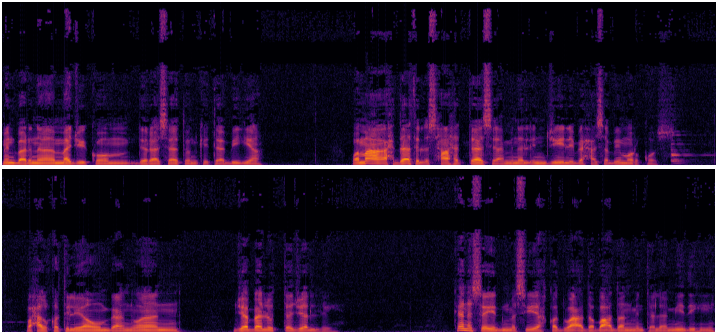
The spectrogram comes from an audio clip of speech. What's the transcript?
من برنامجكم دراسات كتابية. ومع أحداث الإصحاح التاسع من الإنجيل بحسب مرقس وحلقة اليوم بعنوان جبل التجلي. كان السيد المسيح قد وعد بعضا من تلاميذه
